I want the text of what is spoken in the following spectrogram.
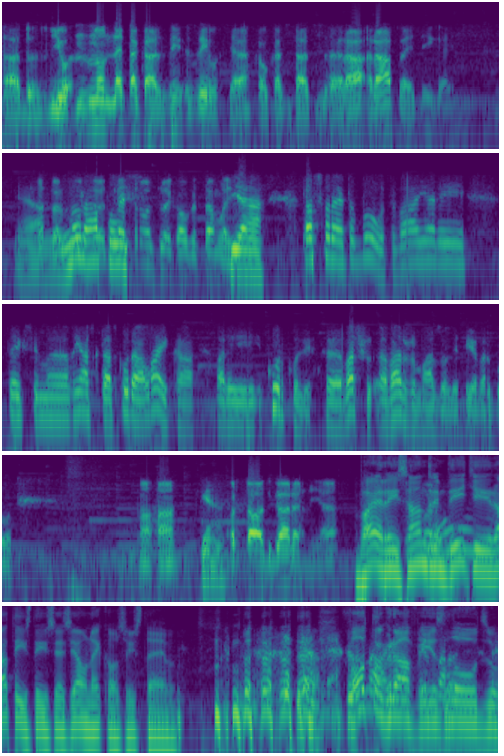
tādu, jo, nu, ne tā kā zivs, ja, kaut kāds tāds rā, rāpveidīgais. Jā, tas var nu, būt rāpulis, vai kaut kas tam līdzīgs. Jā, tas varētu būt, vai arī, teiksim, jāskatās, kurā laikā arī kurkuļi, varžu, varžu mazuļi tie var būt. Aha, jā. par tādu garenu, jā. Vai arī Sandrim Dīķi ir attīstījusies jauna ekosistēma? Fotogrāfijas lūdzu.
